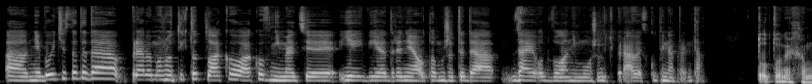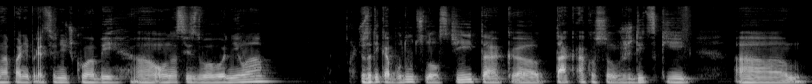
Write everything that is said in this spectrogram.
Nebojíte sa teda práve možno týchto tlakov, ako vnímate jej vyjadrenia o tom, že teda za jej odvolaním môže byť práve skupina Penta? Toto nechám na pani predsedničku, aby ona si zdôvodnila. Čo sa týka budúcnosti, tak, tak ako som vždycky um,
